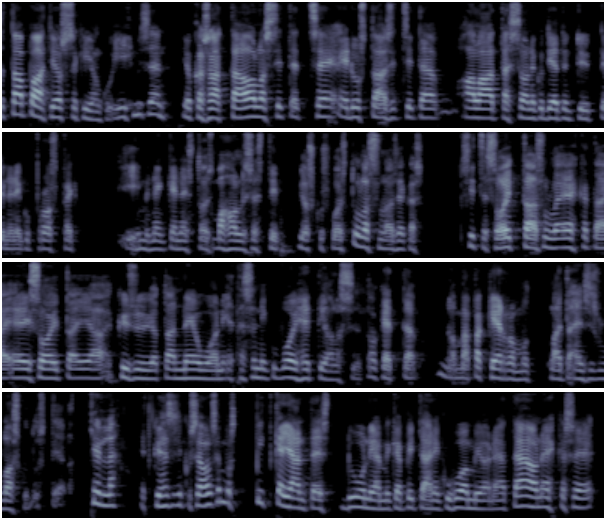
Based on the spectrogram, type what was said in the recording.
Sä tapaat jossakin jonkun ihmisen, joka saattaa olla sitten, että se edustaa sit sitä alaa, se on niin tietyn tyyppinen niin prospect ihminen, kenestä olisi mahdollisesti joskus voisi tulla sun asiakas. Sitten se soittaa sulle ehkä tai ei soita ja kysyy jotain neuvoa, niin että se niin voi heti olla sille, että okei, että no mäpä kerron, mutta laita ensin sun laskutustiedot. Kyllä. Että kyllähän se, niin se on semmoista pitkäjänteistä duunia, mikä pitää niin huomioida. Ja tämä on ehkä se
